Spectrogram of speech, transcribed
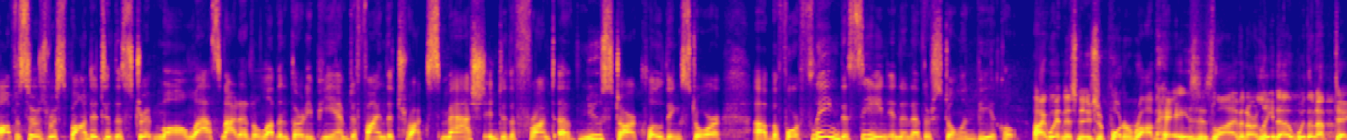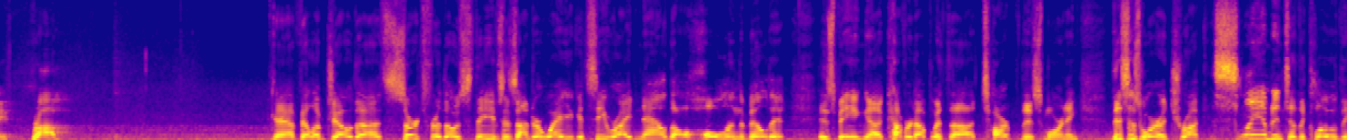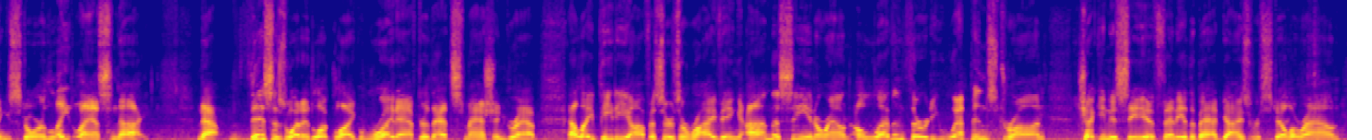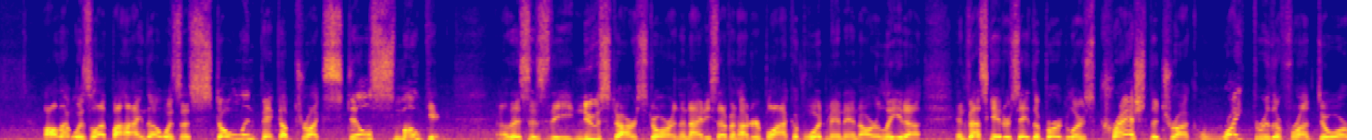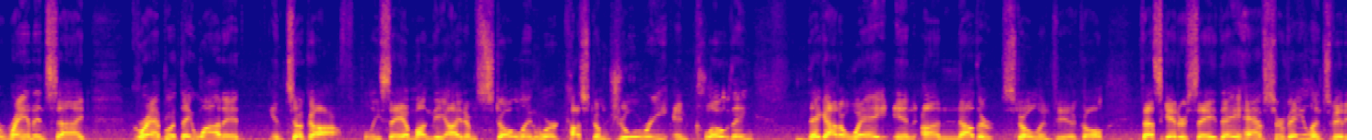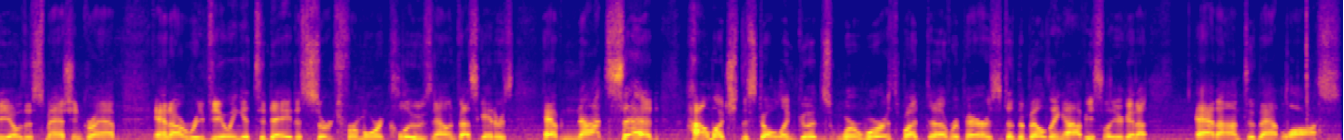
Officers responded to the strip mall last night at 11:30 p.m. to find the truck smashed into the front of New Star clothing store uh, before fleeing the scene in another stolen vehicle. Eyewitness News reporter Rob Hayes is live in Arleta with an update. Rob. Yeah, Philip Joe, the search for those thieves is underway. You can see right now the hole in the building is being uh, covered up with a tarp this morning. This is where a truck slammed into the clothing store late last night. Now, this is what it looked like right after that smash and grab. LAPD officers arriving on the scene around 11:30, weapons drawn, checking to see if any of the bad guys were still around. All that was left behind, though, was a stolen pickup truck still smoking. Now, this is the New Star store in the 9700 block of Woodman in Arleta. Investigators say the burglars crashed the truck right through the front door, ran inside, grabbed what they wanted, and took off. Police say among the items stolen were custom jewelry and clothing. They got away in another stolen vehicle. Investigators say they have surveillance video of the smash and grab and are reviewing it today to search for more clues. Now, investigators have not said how much the stolen goods were worth, but uh, repairs to the building obviously are going to add on to that loss.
